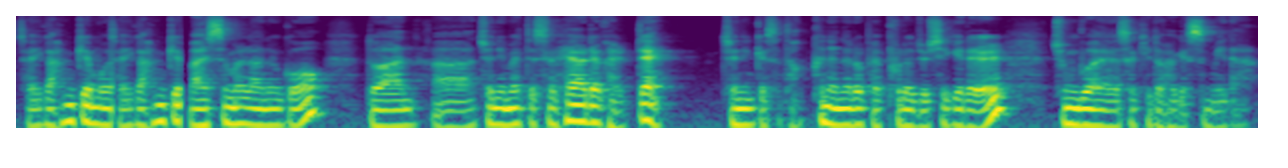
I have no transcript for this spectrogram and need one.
저희가 함께 모 저희가 함께 말씀을 나누고 또한 아, 주님의 뜻을 헤아려 갈 때 주님께서 더 큰 은혜로 베풀어 주시기를 중부하여서 기도하겠습니다.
